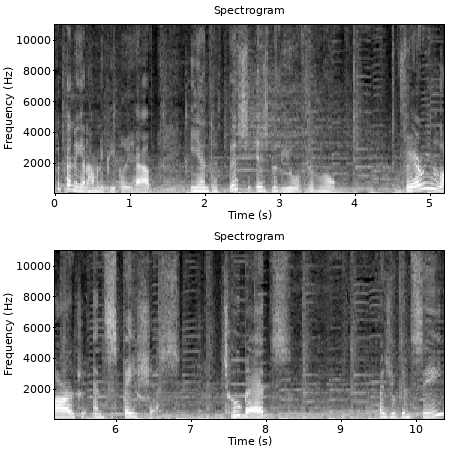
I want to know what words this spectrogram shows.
depending on how many people you have and this is the view of the room. Very large and spacious. Two beds. As you can see,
